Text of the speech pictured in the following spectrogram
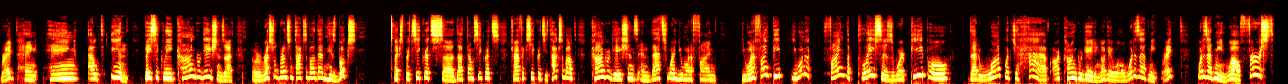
right? Hang hang out in. Basically congregations. Uh, or Russell Brunson talks about that in his books expert secrets uh, dot com secrets traffic secrets. He talks about congregations and that's where you want to find you want to find people you want to find the places where people that want what you have are congregating. Okay well what does that mean right? What does that mean? Well first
